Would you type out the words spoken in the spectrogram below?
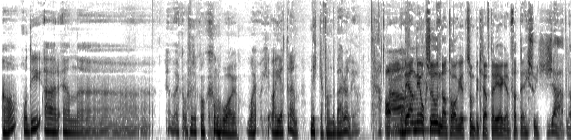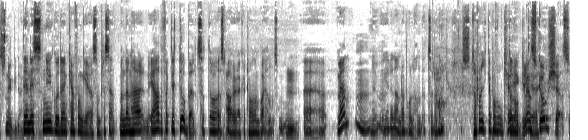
Ja, och det är en... Uh, jag kommer komma på, vad, heter den? Nicka from the barrel. Ja. Ja, Den är också undantaget som bekräftar egen. För att den är så jävla snygg. Den, Den är snygg och den kan fungera som present. Men den här, jag hade faktiskt dubbelt så då sparade jag kartongen på en. Som, eh, men nu är den andra på landet så den här kan stryka på foten. Okej, och, Glen eh, Scotia alltså.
